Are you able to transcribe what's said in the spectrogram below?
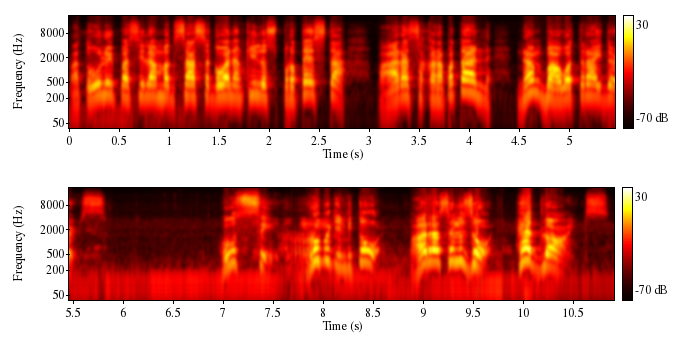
patuloy pa silang magsasagawa ng kilos protesta para sa karapatan ng bawat riders. Jose Robert Invitor para sa Luzon Headlines.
